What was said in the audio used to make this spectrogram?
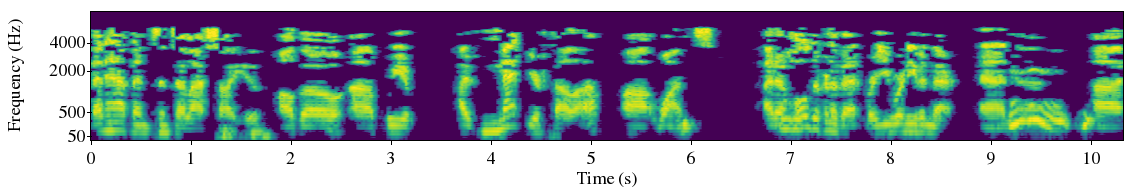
that happened since I last saw you. Although uh, we I've met your fella uh, once at a mm-hmm. whole different event where you weren't even there and mm. uh,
